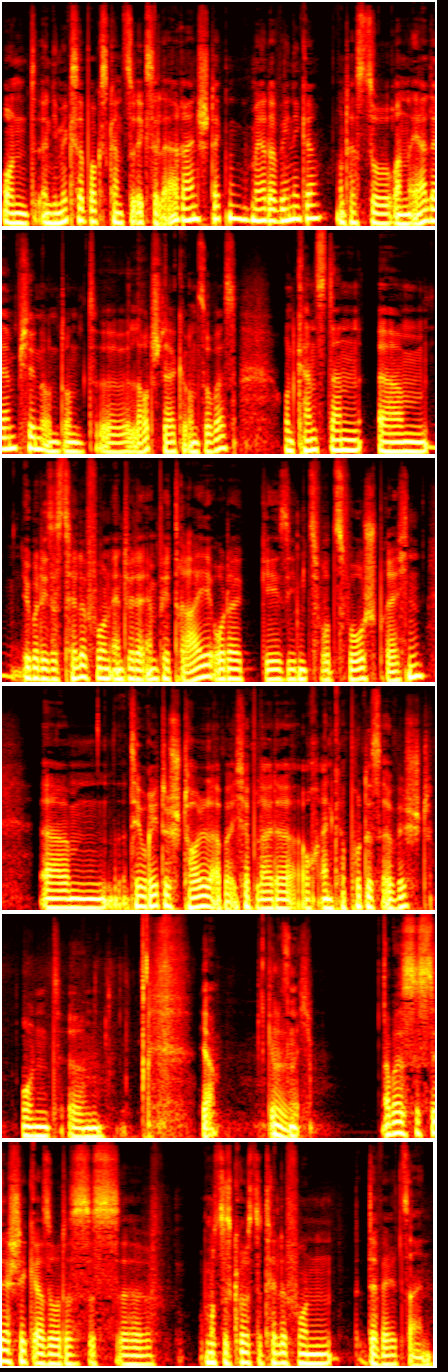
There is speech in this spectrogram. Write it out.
Und in die Mixerbox kannst du XLR reinstecken, mehr oder weniger, und hast so On-Air-Lämpchen und, und äh, Lautstärke und sowas. Und kannst dann ähm, über dieses Telefon entweder MP3 oder G722 sprechen. Ähm, theoretisch toll, aber ich habe leider auch ein kaputtes erwischt. Und ähm, ja, gibt's Hm. nicht. Aber es ist sehr schick, also das ist, äh, muss das größte Telefon der Welt sein.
